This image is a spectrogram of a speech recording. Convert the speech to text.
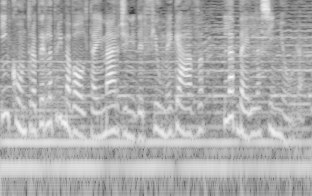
incontra per la prima volta ai margini del fiume Gave la bella signora.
